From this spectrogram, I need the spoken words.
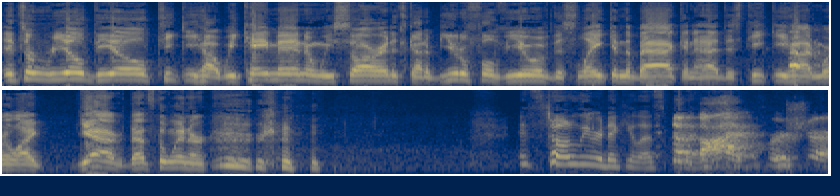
it's a real deal tiki hut. We came in and we saw it. It's got a beautiful view of this lake in the back, and it had this tiki hut, and we're like, yeah, that's the winner. it's totally ridiculous. the But vibe for sure.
